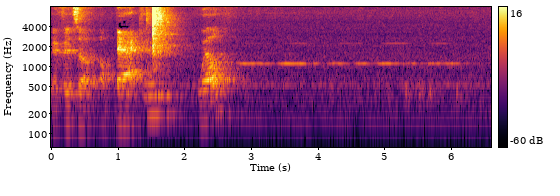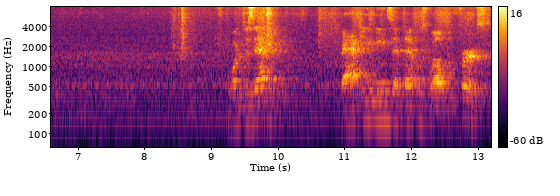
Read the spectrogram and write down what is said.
If it's a, a backing weld, what does that mean? Backing means that that was welded first.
